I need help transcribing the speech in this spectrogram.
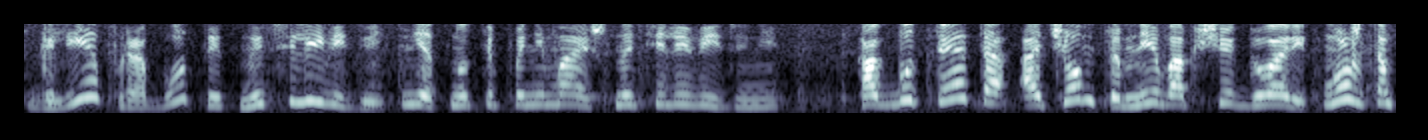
Глеб работает на телевидении. Нет, ну ты понимаешь, на телевидении. Как будто это о чем-то мне вообще говорит. Может, там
